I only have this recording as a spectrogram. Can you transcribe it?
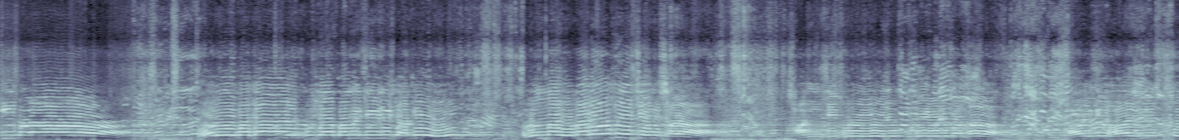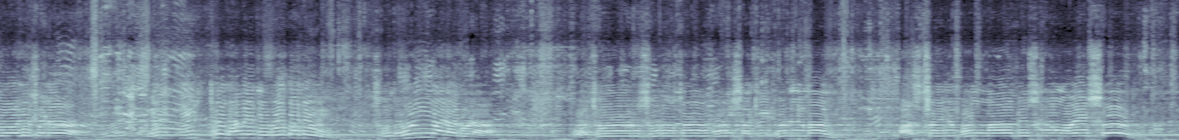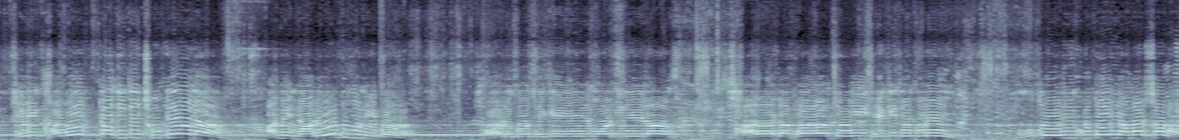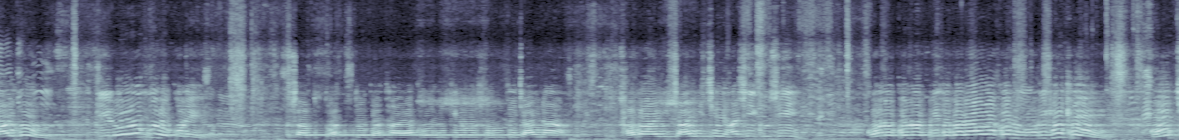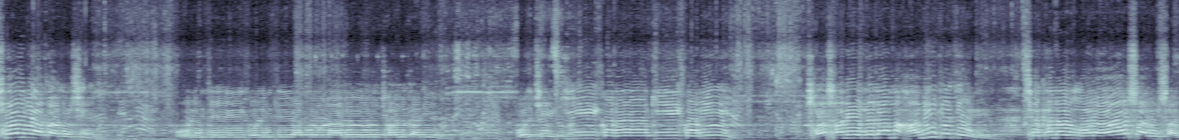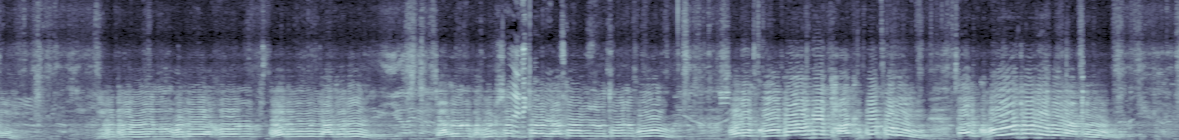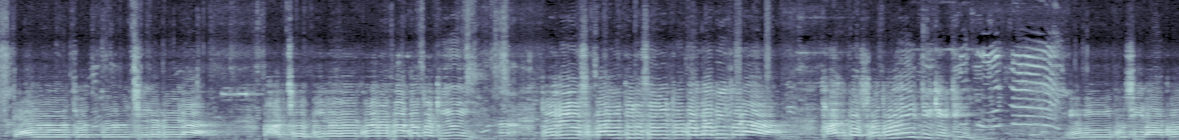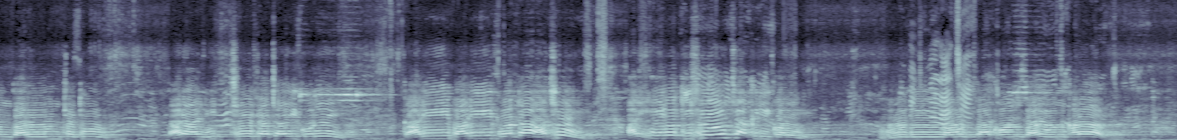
কি তারা। বড় পূজা কমিটির ডাকে ব্রহ্মা এবারও দিয়েছেন সারা। শান্তিপুরের পুরের কথা, স্বর্গে হয় নিত্য আলোচনা। এই তীর্থধামে দেবতাদের শুধুই আনাগোনা। বছর শুরুতে বৈশাখী পূর্ণিমায় আসছেন ব্রহ্মা, বিষ্ণু, মহেশ্বর, সেই খবরটা দিতে ছুটে এলাম। আমি নারদ মুনিবর। স্বর্গ থেকে মর্তে এলাম। সারাটা পথ এই ঢেকিতে করে কুতোই কুতোই আমার সব কিলো গুলো করে সব তত্ত্ব কথা এখন কেউ শুনতে চায় না। সবাই চাইছে হাসি খুশি। কোন কোন বিধবারাও এখন মুরগি খেয়ে করছেন একাদশী। গলিতে গলিতে এখন আলোর ঝলকানি। বলছে, কি করে, কি করি? শ্মশানে গেলাম হামি খেতে সেখানেও মরা সারি সারি। ইভিএমগুলো এখন বড়ই আদরে। যেমন ফুল সজ্জার রাতের নতুন বউ। পরে গোডাউনে থাকবে পরে তার খোঁজও নেবে না কেউ। তেরো চোদ্দ ছেলেমেয়েরা ভাবছে বিলে করবে কত কি? তিরিশ পঁয়ত্রিশে ডুবে যাবি তোরা। থাকবে শুধুই টিকিটি মিনি পুষিরা এখন দারুণ চতুর। তারা নিচ্ছে যাচাই করে, গাড়ি, বাড়ি কটা আছে, আর এরে কিসে চাকরি করে? হলুদের অবস্থা এখন দারুণ খারাপ।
